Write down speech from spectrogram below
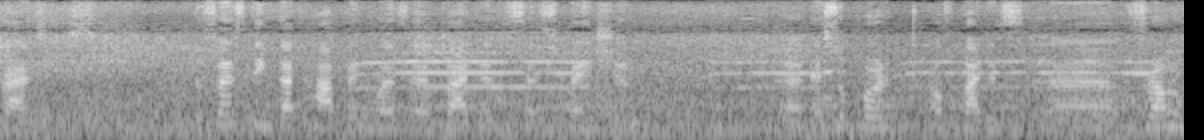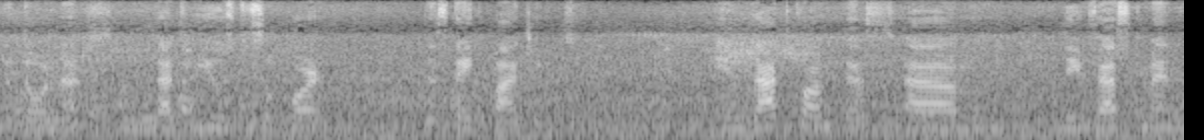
crisis. The first thing that happened was a budget suspension, uh, a support of budgets uh, from the donors that we used to support the state budget. In that context, um, the investment,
